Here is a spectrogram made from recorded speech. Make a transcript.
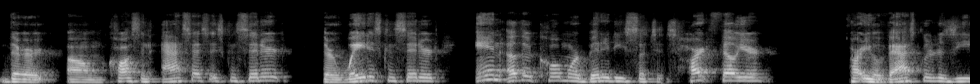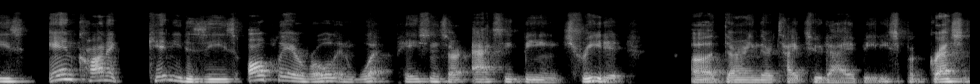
their um, cost and assets is considered, their weight is considered, and other comorbidities such as heart failure, cardiovascular disease, and chronic kidney disease all play a role in what patients are actually being treated uh, during their type 2 diabetes progression.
